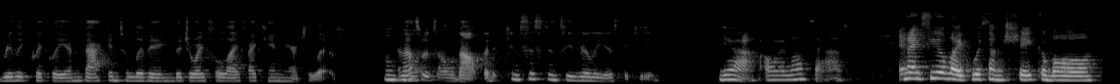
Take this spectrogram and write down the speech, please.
really quickly and back into living the joyful life I came here to live. Mm-hmm. And that's what it's all about. But consistency really is the key. Yeah. Oh, I love that. And I feel like with unshakable,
